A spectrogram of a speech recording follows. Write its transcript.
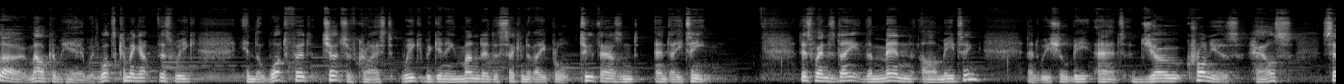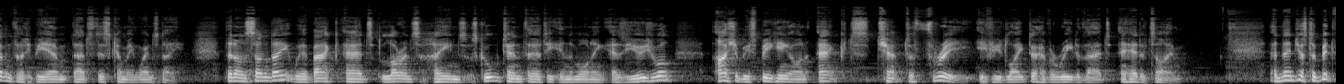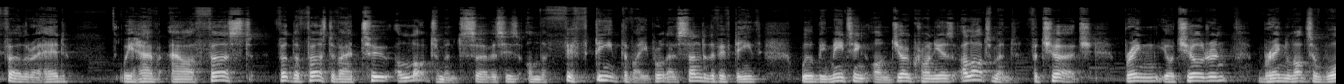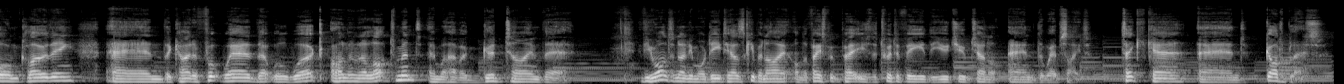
Hello, Malcolm here with what's coming up this week in the Watford Church of Christ week beginning Monday, the 2nd of April 2018. This Wednesday, the men are meeting, and we shall be at Joe Cronier's house, 7:30 p.m. That's this coming Wednesday. Then on Sunday, we're back at Laurance Haines School, 10:30 in the morning as usual. I shall be speaking on Acts chapter 3 if you'd like to have a read of that ahead of time. And then just a bit further ahead, we have our first for the first of our two allotment services on the 15th of April, that's Sunday the 15th, we'll be meeting on Joe Cronier's allotment for church. Bring your children, bring lots of warm clothing and the kind of footwear that will work on an allotment, and we'll have a good time there. If you want to know any more details, keep an eye on the Facebook page, the Twitter feed, the YouTube channel, and the website. Take care and God bless.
